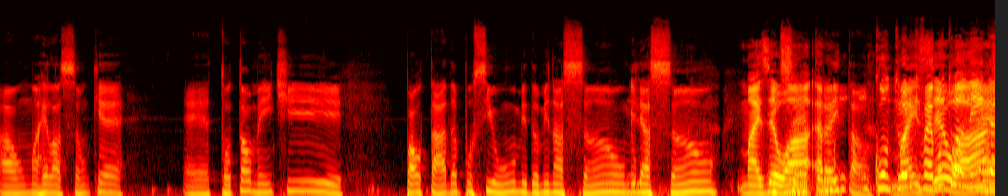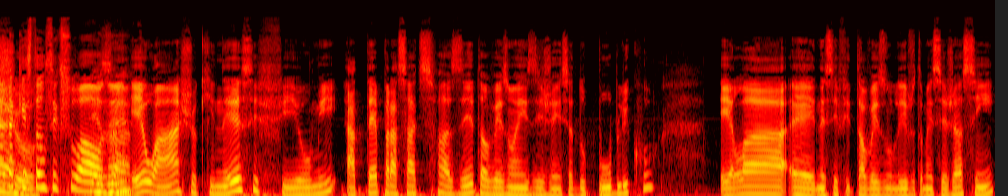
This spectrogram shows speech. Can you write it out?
a uma relação que é, é totalmente pautada por ciúme, dominação, humilhação. Mas eu, a, etc. e tal. um controle que vai muito além da- da acho- questão sexual, né? Exato. eu acho que nesse filme, até pra satisfazer talvez uma exigência do público, ela, é, nesse talvez no livro também seja assim,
